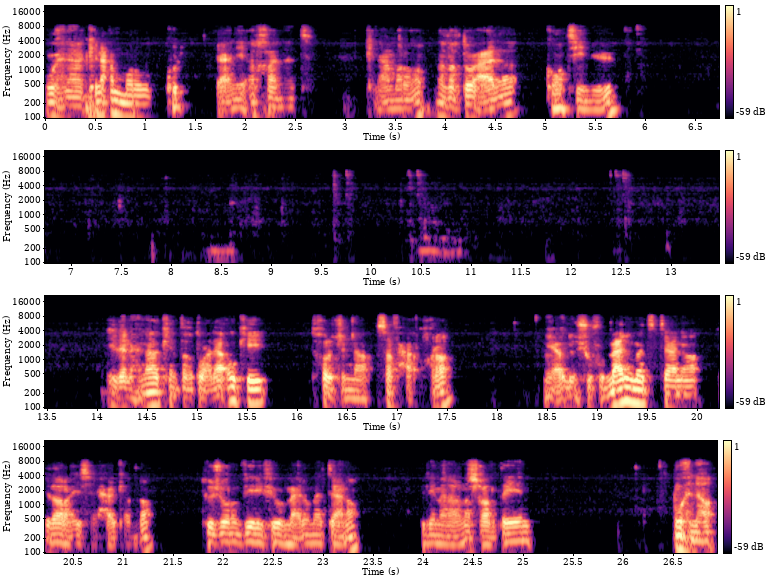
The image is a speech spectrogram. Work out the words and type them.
وهنا كنعمروا كل يعني الخانات كنعمروهم نضغطوا على continue. إذا هنا كنضغطوا على OK تخرج لنا صفحة أخرى. نعاودو نشوفوا المعلومات تاعنا. إذا راهي صحيحه كامله toujours نفيريفيو المعلومات تاعنا بلي ما راناش غالطين وهنا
